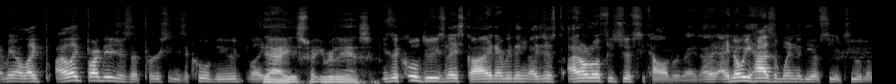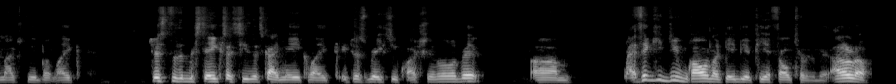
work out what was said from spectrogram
I mean, I like I like Brundage as a person. He's a cool dude. Like, yeah, he's he really is. he's a cool dude. He's a nice guy and everything. I just I don't know if he's UFC caliber, man. I, I know he has a win in the UFC or two of them actually, but like just the mistakes I see this guy make, like it just makes you question a little bit. Um, I think he'd do well in like maybe a PFL tournament. I don't know.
